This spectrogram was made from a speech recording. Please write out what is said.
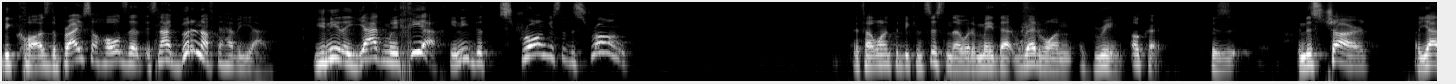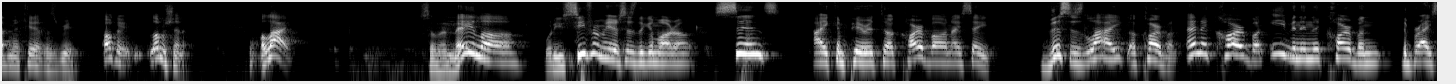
Because the Brisa holds that it's not good enough to have a yad. You need a yad mechiach. You need the strongest of the strong. If I wanted to be consistent, I would have made that red one green. Okay, because in this chart, a yad mechiach is green. Okay, lo mishana. Alai. So memela, what do you see from here? Says the Gemara. Since I compare it to a carbon, I say this is like a carbon. And a carbon, even in a carbon, the Bryce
